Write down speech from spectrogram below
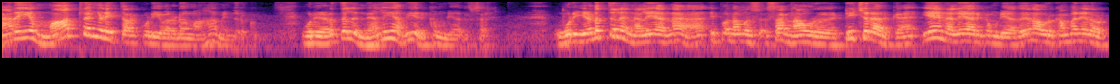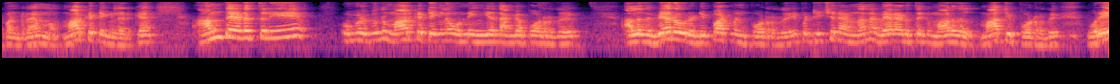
நிறைய மாற்றங்களை தரக்கூடிய வருடமாக அமைந்திருக்கும். ஒரு இடத்துல நிலையாகவே இருக்க முடியாது சார். ஒரு இடத்துல நிலையானா இப்போ நம்ம சார் நான் ஒரு டீச்சராக இருக்கேன். ஏன் நிலையாக இருக்க முடியாது? நான் ஒரு கம்பெனியில் ஒர்க் பண்ணுறேன் மார்க்கெட்டிங்கில் இருக்கேன். அந்த இடத்துலையே உங்களுக்கு வந்து மார்க்கெட்டிங்கில் ஒன்று இங்கேருந்து அங்கே போடுறது அல்லது வேறு ஒரு டிபார்ட்மெண்ட் போடுறது. இப்போ டீச்சராக இருந்தாலும் வேறு இடத்துக்கு மாறுதல் மாற்றி போடுறது. ஒரே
